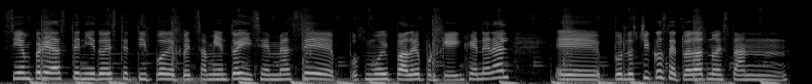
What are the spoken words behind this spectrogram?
siempre has tenido este tipo de pensamiento y se me hace pues muy padre porque en general eh, pues los chicos de tu edad no están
